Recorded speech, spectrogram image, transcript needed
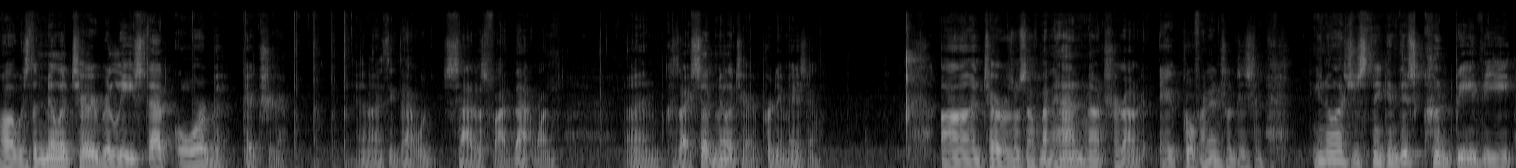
Well, it was the military released that orb picture. And I think that would satisfy that one. Because um, I said military, pretty amazing. Uh, terrorism, South Manhattan, not sure around April, financial district. You know, I was just thinking this could be the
